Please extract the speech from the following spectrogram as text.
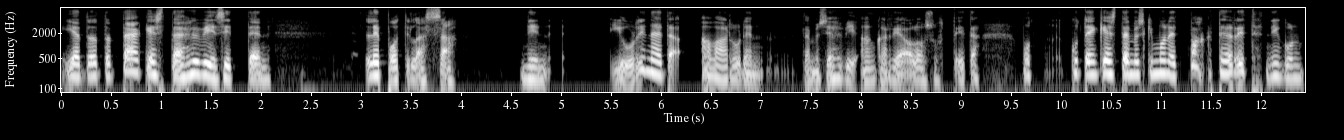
Ja tuota, tämä kestää hyvin sitten lepotilassa, niin juuri näitä avaruuden tämmöisiä hyvin ankaria olosuhteita. Mutta kuten kestää myöskin monet bakteerit, niin kuin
